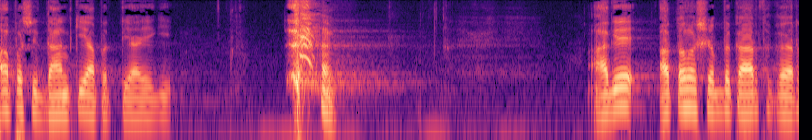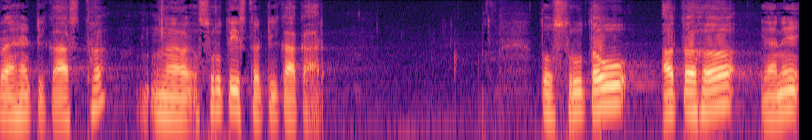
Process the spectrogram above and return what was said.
अपसिद्धांत की आपत्ति आएगी। आगे अतः शब्द का अर्थ कर रहे हैं टीकास्थ श्रुतिस्थ टीकाकार। तो श्रुतौ अतः, यानी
